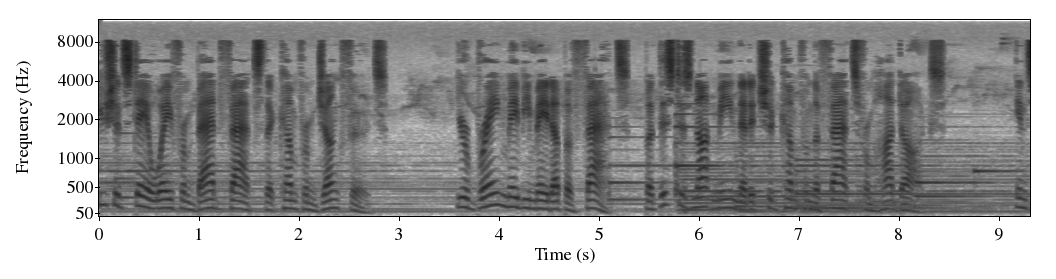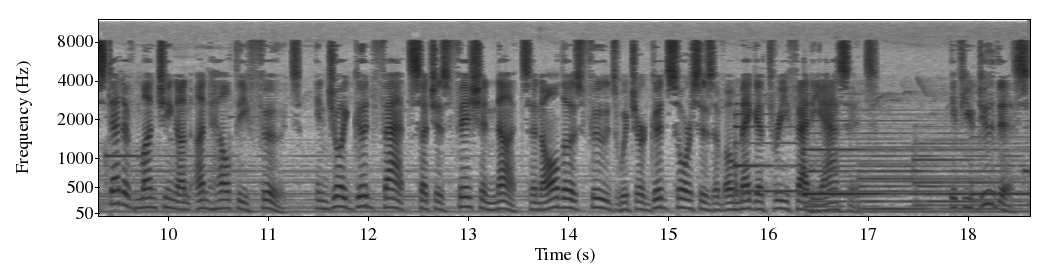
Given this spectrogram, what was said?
You should stay away from bad fats that come from junk foods. Your brain may be made up of fats, but this does not mean that it should come from the fats from hot dogs. Instead of munching on unhealthy foods, enjoy good fats such as fish and nuts and all those foods which are good sources of omega-3 fatty acids. If you do this,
